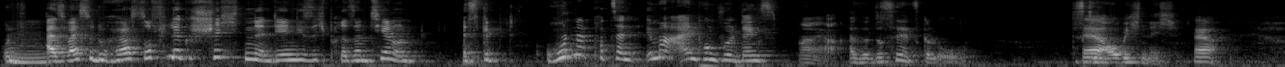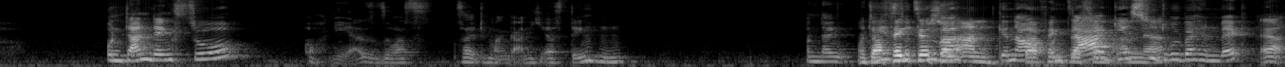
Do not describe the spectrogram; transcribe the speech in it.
Und mhm. also weißt du, du hörst so viele Geschichten, in denen die sich präsentieren und es gibt 100% immer einen Punkt, wo du denkst, naja, also das ist jetzt gelogen. Das ja. glaube ich nicht. Ja. Und dann denkst du, oh nee, also sowas sollte man gar nicht erst denken. Und dann und da fängt es ja schon an. Genau, da und da gehst an, du ja. drüber hinweg. Ja.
